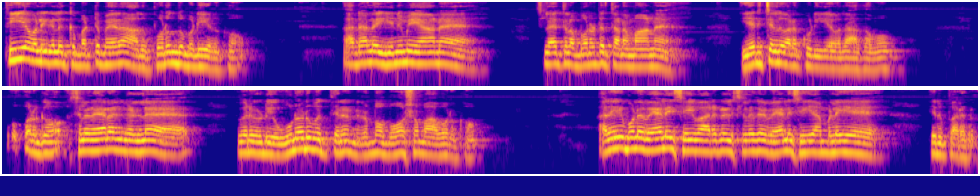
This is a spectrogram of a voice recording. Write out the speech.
தீய வழிகளுக்கு மட்டுமே தான் அது பொருந்தும்படி இருக்கும். அதனால் இனிமையான சில நேரத்தில் முரட்டுத்தனமான எரிச்சல் வரக்கூடியவதாகவும் இருக்கும் சில நேரங்களில் இவர்களுடைய உணர்வு திறன் ரொம்ப மோசமாகவும் இருக்கும். அதே போல் வேலை செய்வார்கள். சிலர் வேலை செய்யாமலேயே இருப்பார்கள்.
